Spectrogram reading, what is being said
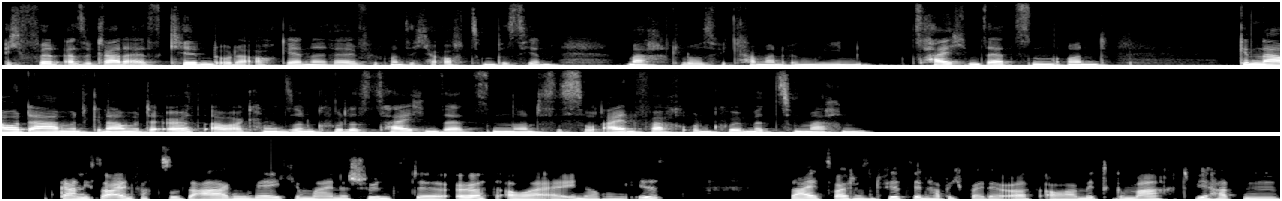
ich finde, also gerade als Kind oder auch generell fühlt man sich ja oft so ein bisschen machtlos. Wie kann man irgendwie ein Zeichen setzen? Und genau damit, genau mit der Earth Hour kann man so ein cooles Zeichen setzen und es ist so einfach und cool mitzumachen. Gar nicht so einfach zu sagen, welche meine schönste Earth Hour Erinnerung ist. Seit 2014 habe ich bei der Earth Hour mitgemacht. Wir hatten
